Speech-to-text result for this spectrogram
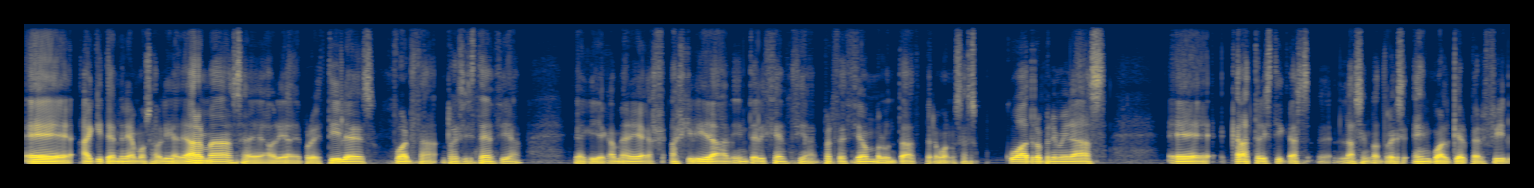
Eh, aquí tendríamos habilidad de armas, eh, habilidad de proyectiles, fuerza, resistencia. Y aquí ya cambiaría agilidad, inteligencia, percepción, voluntad. Pero bueno, esas cuatro primeras eh, características las encontráis en cualquier perfil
